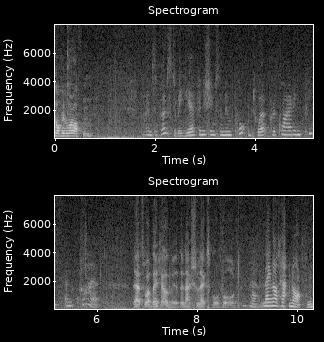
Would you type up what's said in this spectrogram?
Coffee more often. I'm supposed to be here finishing some important work requiring peace and quiet. That's what they tell me at the National Export Board. Uh, may not happen often.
